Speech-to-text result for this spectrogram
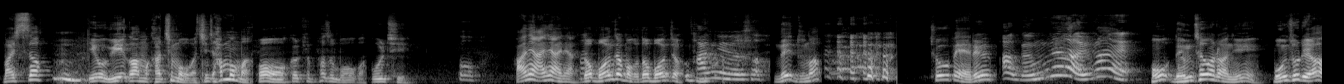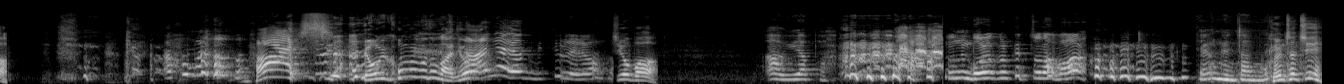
맛있어? 응. 이거 위에 거 한번 같이 먹어봐. 진짜 한 번만. 어 그렇게 퍼서 먹어봐. 옳지. 뭐 아니야 아니야 아니야. 너 먼저 먹어 너 먼저. 당이면서. 내 누나? 초베르? 아 냄새가 이상해. 어? 냄새가라니. 뭔 소리야? 아 콧물 났어. 아이씨 여기 콧물 묻은 거 아니야? 아니야 여기 밑으로 내려왔어. 찌워봐. 아위 아파. 너는 뭘 그렇게 쳐다봐? 대형 괜찮네 괜찮지?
